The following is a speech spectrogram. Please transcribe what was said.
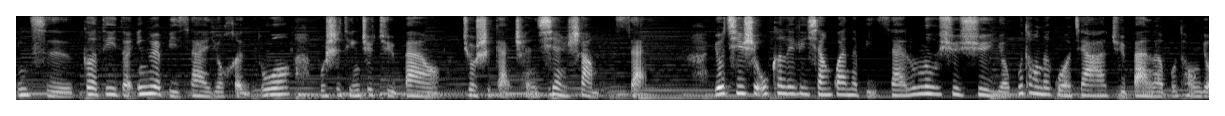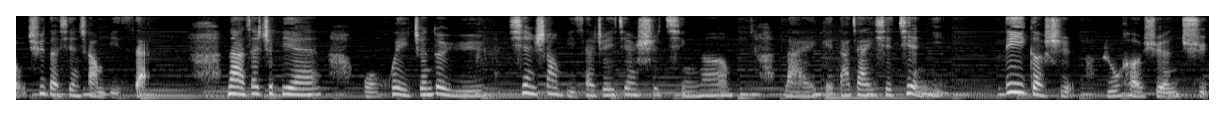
因此各地的音乐比赛有很多不是停止举办哦，就是改成线上比赛。尤其是乌克丽丽相关的比赛，陆陆续续有不同的国家举办了不同有趣的线上比赛。那在这边，我会针对于线上比赛这一件事情呢，来给大家一些建议。第一个是如何选曲。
